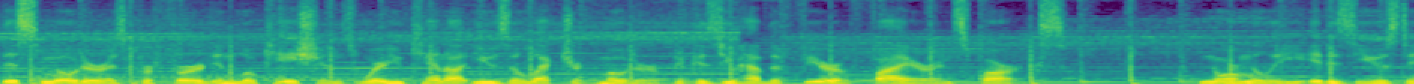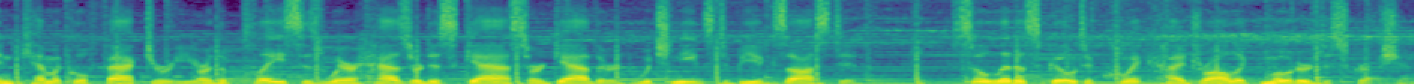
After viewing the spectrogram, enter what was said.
This motor is preferred in locations where you cannot use electric motor because you have the fear of fire and sparks. Normally it is used in chemical factory or the places where hazardous gas are gathered which needs to be exhausted. So let us go to quick hydraulic motor description.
